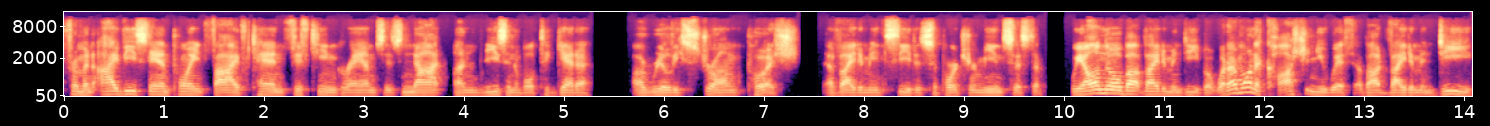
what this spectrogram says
from an IV standpoint, 5, 10, 15 grams is not unreasonable to get a, a really strong push of vitamin C to support your immune system. We all know about vitamin D, but what I want to caution you with about vitamin D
